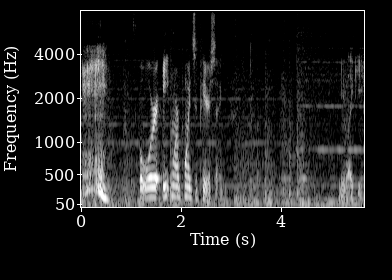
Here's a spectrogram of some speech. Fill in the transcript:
for eight more points of piercing. you likey.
